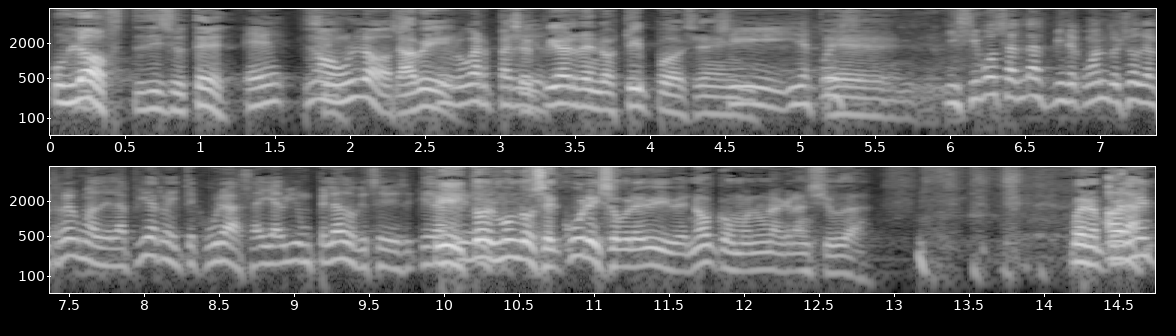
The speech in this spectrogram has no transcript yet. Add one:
Un loft, dice usted. ¿eh? No, un lost, David, un lugar perdido. se pierden los tipos en... Sí, y después, eh, y si vos andás, mira, como ando yo del reuma de la pierna y te curás, ahí había un pelado que se, queda sí, todo el mundo se cura y sobrevive, ¿no? Como en una gran ciudad. bueno, pero Ahora, no.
